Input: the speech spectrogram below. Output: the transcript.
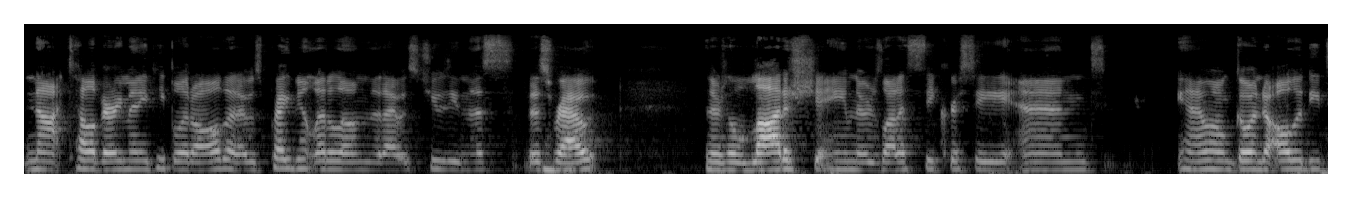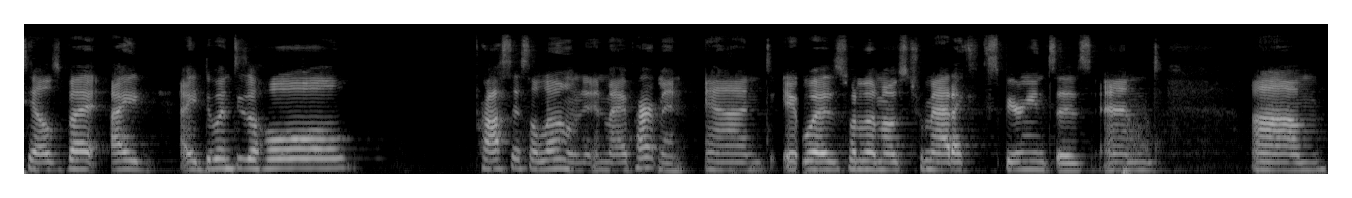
not tell very many people at all that I was pregnant, let alone that I was choosing this this mm-hmm. route. And there's a lot of shame, there's a lot of secrecy, and you know, I won't go into all the details, but I I went through the whole process alone in my apartment and it was one of the most traumatic experiences. And um,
